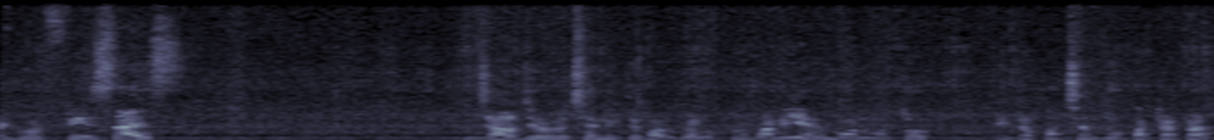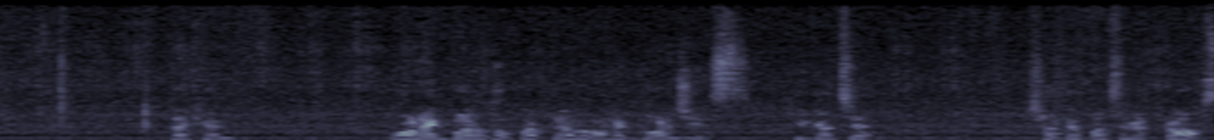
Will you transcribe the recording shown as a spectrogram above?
একবার ফ্রি সাইজ যা যেভাবে ইচ্ছে নিতে পারবেন আপনারা বানিয়ে, মন মতো। এটা পাচ্ছেন দোপাট্টাটা। দেখেন, অনেক বড় দোপাট্টা এবং অনেক গর্জিয়াস ঠিক আছে? সাথে পাচ্ছেন টপস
